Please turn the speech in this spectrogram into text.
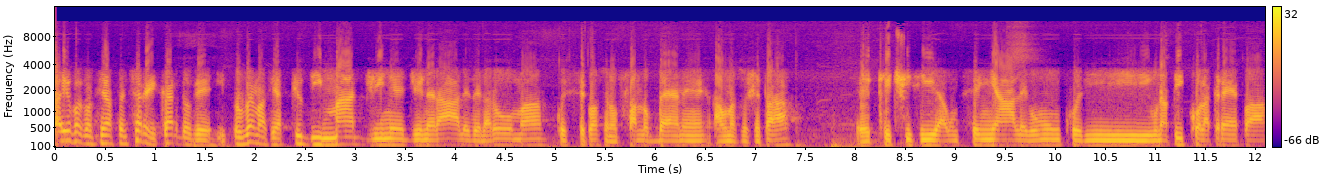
No, io poi continuo a pensare, Riccardo, che il problema sia più di immagine generale della Roma, queste cose non fanno bene a una società, e che ci sia un segnale comunque di una piccola crepa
